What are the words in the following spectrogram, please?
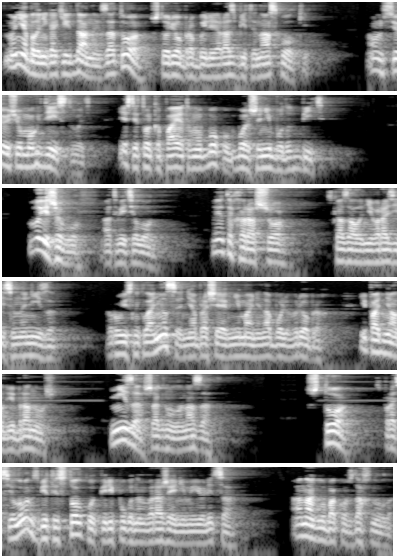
но не было никаких данных за то, что ребра были разбиты на осколки. Он все еще мог действовать, если только по этому боку больше не будут бить. «Выживу», — ответил он. «Это хорошо», — сказала невыразительно Низа. Руис наклонился, не обращая внимания на боль в ребрах, и поднял вибронож. Низа шагнула назад. «Что?» — спросил он, сбитый с толку перепуганным выражением ее лица. Она глубоко вздохнула.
